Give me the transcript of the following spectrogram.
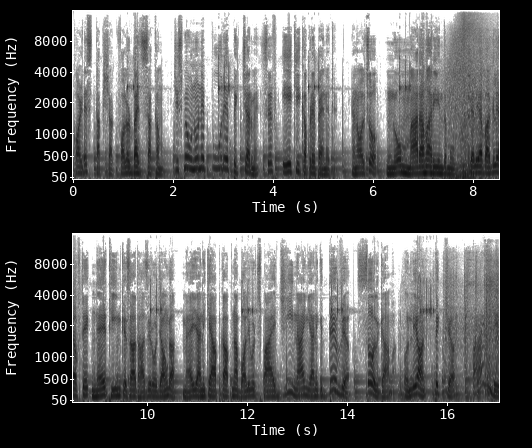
called as Takshak followed by Zakhm जिसमें उन्होंने पूरे पिक्चर में सिर्फ़ एक ही कपड़े पहने थे। एंड ऑल्सो नो मारा मारी इन द मूवी चलिए अब अगले हफ़्ते एक नए थीम के साथ हाजिर हो जाऊँगा। मैं यानी कि आपका अपना बॉलीवुड स्पाई जी नाइन, यानी कि दिव्य सोलगामा। ओनली ऑन पिक्चर पांडे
